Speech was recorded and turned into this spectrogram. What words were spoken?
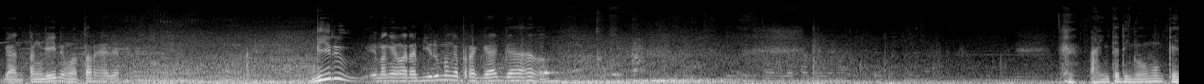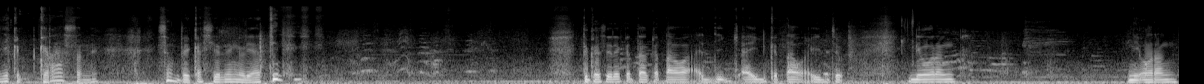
ganteng gini motornya aja. Biru emang yang warna biru mah nggak pernah gagal Aing tadi ngomong kayaknya ke- kerasan ya. Sampai kasirnya ngeliatin. Tuh kasirnya ketawa-ketawa anjing. Aing ketawain cuk. Ini orang ini orang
